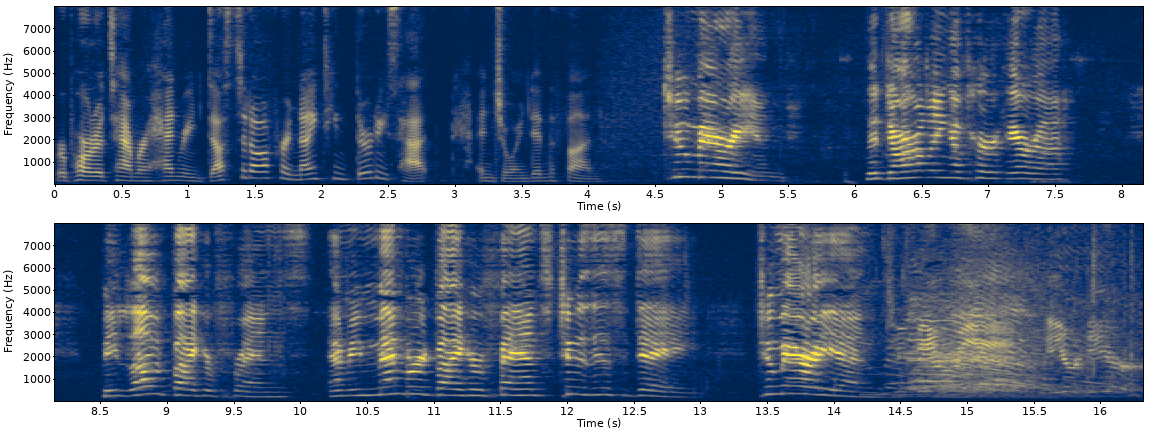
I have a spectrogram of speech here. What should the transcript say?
Reporter Tamara Henry dusted off her 1930s hat and joined in the fun. To Marion, the darling of her era, beloved by her friends, and remembered by her fans to this day. To Marion. To Marion. Here, here.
